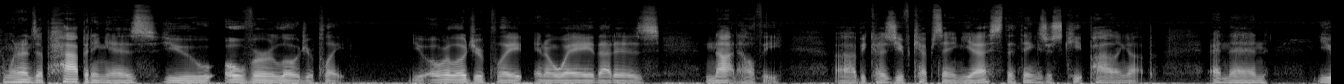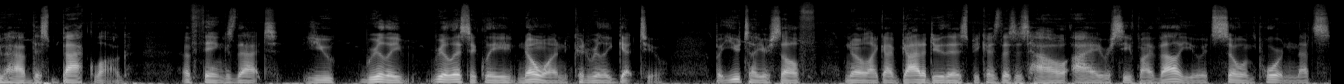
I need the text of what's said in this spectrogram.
And what ends up happening is you overload your plate you overload your plate in a way that is not healthy uh, because you've kept saying yes, the things just keep piling up. And then you have this backlog of things that you really, realistically, no one could really get to. But you tell yourself, no, like I've got to do this because this is how I receive my value. It's so important. That's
